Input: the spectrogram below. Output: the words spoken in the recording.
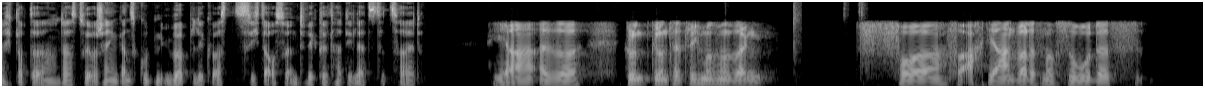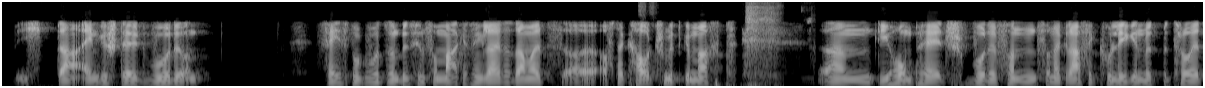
ich glaube, da, da, hast du ja wahrscheinlich einen ganz guten Überblick, was sich da auch so entwickelt hat die letzte Zeit. Ja, also grund, grundsätzlich muss man sagen, vor, vor acht Jahren war das noch so, dass ich da eingestellt wurde und Facebook wurde so ein bisschen vom Marketingleiter damals äh, auf der Couch mitgemacht. Ähm, die Homepage wurde von, von einer Grafikkollegin mitbetreut.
